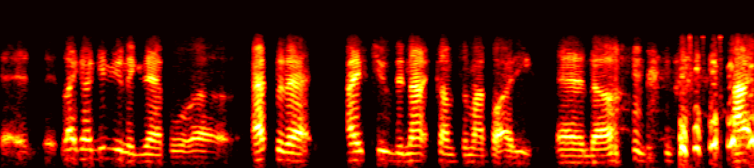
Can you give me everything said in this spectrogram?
it- like I'll give you an example. Uh, after that, Ice Cube did not come to my party, and um, I,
